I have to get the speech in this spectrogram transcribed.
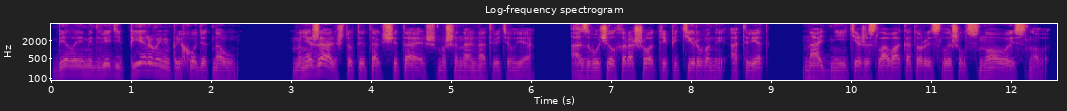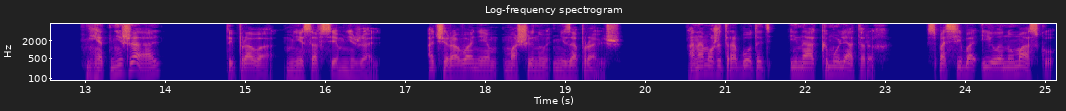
Белые медведи первыми приходят на ум. «Мне жаль, что ты так считаешь», — машинально ответил я. Озвучил хорошо отрепетированный ответ на одни и те же слова, которые слышал снова и снова. «Нет, не жаль». «Ты права, мне совсем не жаль. Очарованием машину не заправишь. Она может работать и на аккумуляторах. Спасибо Илону Маску»,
